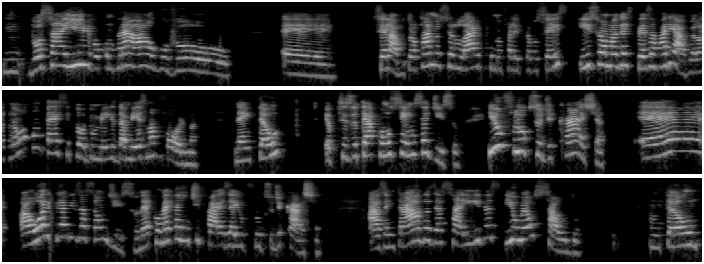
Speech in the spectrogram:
hum, vou sair, vou comprar algo, vou, é, sei lá, vou trocar meu celular, como eu falei para vocês. Isso é uma despesa variável, ela não acontece todo mês da mesma forma, né? Então, eu preciso ter a consciência disso. E o fluxo de caixa é a organização disso, né? Como é que a gente faz aí o fluxo de caixa? As entradas as saídas e o meu saldo. Então,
